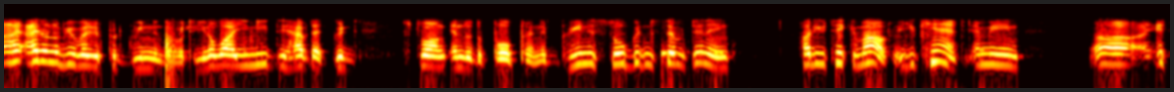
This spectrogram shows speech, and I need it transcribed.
I, I don't know if you're ready to put Greene in the rotation. You know why? You need to have that good, strong end of the bullpen. If Greene is so good in the seventh inning, how do you take him out? You can't. I mean, uh, it's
